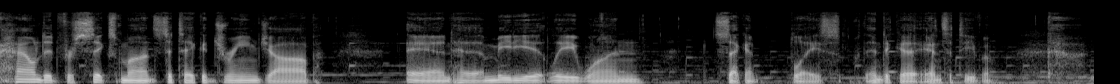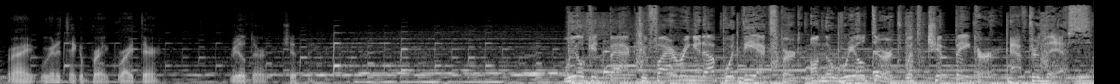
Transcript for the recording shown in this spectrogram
hounded for six months to take a dream job and immediately won second place with indica and sativa. Right. We're going to take a break right there. Real dirt, Chip Baker. We'll get back to firing it up with the expert on the real dirt with Chip Baker after this.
